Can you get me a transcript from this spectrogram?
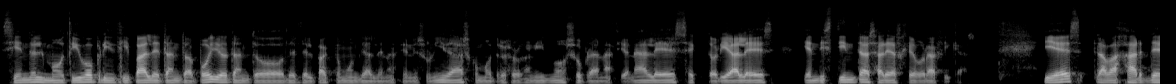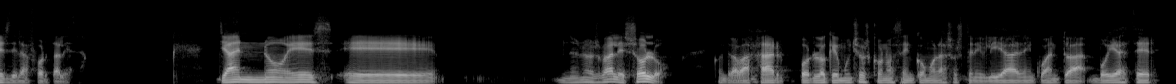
siendo el motivo principal de tanto apoyo, tanto desde el Pacto Mundial de Naciones Unidas como otros organismos supranacionales, sectoriales y en distintas áreas geográficas. Y es trabajar desde la fortaleza. Ya no es, eh, no nos vale solo con trabajar por lo que muchos conocen como la sostenibilidad en cuanto a voy a hacer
